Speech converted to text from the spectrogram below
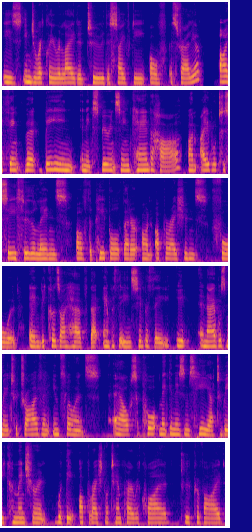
is indirectly related to the safety of Australia. I think that being and experiencing Kandahar, I'm able to see through the lens of the people that are on operations forward. And because I have that empathy and sympathy, it enables me to drive and influence our support mechanisms here to be commensurate with the operational tempo required to provide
